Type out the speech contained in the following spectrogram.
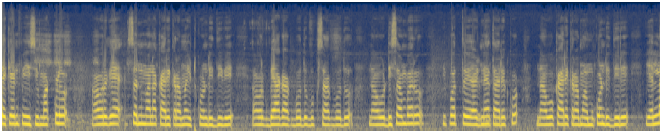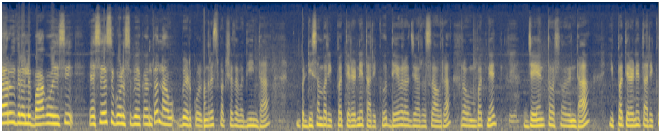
second P U C ಮಕ್ಕಳು ಅವ್ರಿಗೆ ಸನ್ಮಾನ ಕಾರ್ಯಕ್ರಮ ಇಟ್ಕೊಂಡಿದ್ದೀವಿ. ಅವ್ರಿಗೆ ಬ್ಯಾಗ್ ಆಗ್ಬೋದು ಬುಕ್ಸ್ ಆಗ್ಬೋದು ನಾವು ಡಿಸೆಂಬರು ಇಪ್ಪತ್ತು ಎರಡನೇ ತಾರೀಕು ನಾವು ಕಾರ್ಯಕ್ರಮ ಹಮ್ಮಿಕೊಂಡಿದ್ದೀರಿ. ಎಲ್ಲರೂ ಇದರಲ್ಲಿ ಭಾಗವಹಿಸಿ ಯಶಸ್ಸುಗೊಳಿಸ್ಬೇಕಂತ ನಾವು ಬೇಡ್ಕೊಳ್ತೀವಿ. ಕಾಂಗ್ರೆಸ್ ಪಕ್ಷದ ವತಿಯಿಂದ ಡಿಸೆಂಬರ್ ಇಪ್ಪತ್ತೆರಡನೇ ತಾರೀಕು ದೇವರಾಜ ಅರಸು ಅವರ ಒಂಬತ್ತನೇ ಜಯಂತ್ಯೋತ್ಸವದಿಂದ ಇಪ್ಪತ್ತೆರಡನೇ ತಾರೀಕು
